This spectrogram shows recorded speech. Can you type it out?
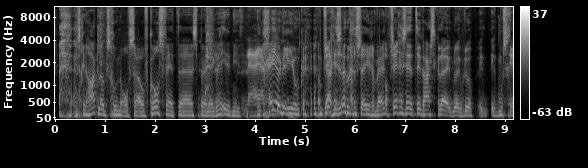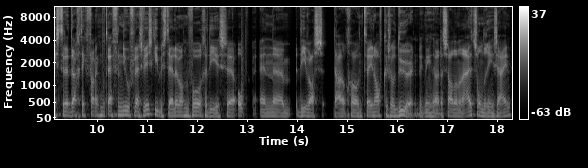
Misschien hardloopschoenen of zo. Of crossfit uh, spullen. Ik weet het niet. Nee, ja, Geodriehoeken. Op zich is het ook gestegen, Bert. Op zich is het natuurlijk hartstikke leuk. Ik bedoel, ik, bedoel ik, ik, moest gisteren, dacht ik van, ik moet even een nieuwe fles whisky bestellen. Want mijn vorige die is uh, op. En um, die was nou gewoon 2,5 keer zo duur. Ik denk, nou, dat zal dan een uitzondering zijn.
